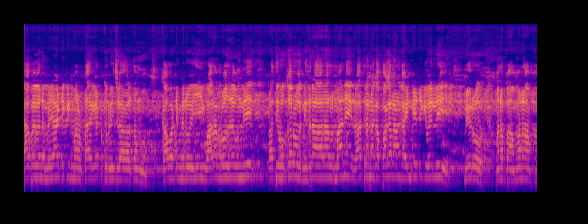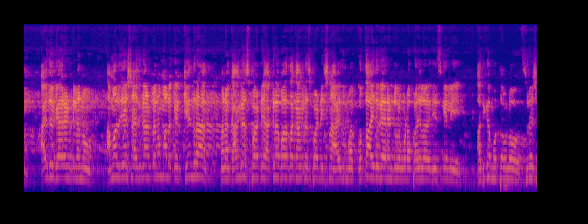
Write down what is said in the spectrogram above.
యాభై వేల మెజార్టీకి మనం టార్గెట్కు రీచ్ కాగలుగుతాము. కాబట్టి మీరు ఈ వారం రోజులే ఉంది. ప్రతి ఒక్కరూ నిద్రాహారాలు మాని రాత్రి అన్నాక పగలనక ఇంటింటికి వెళ్ళి మీరు మన మన ఐదు గ్యారంటీలను అమలు చేసిన ఐదు గంటలను మనకు కేంద్ర మన కాంగ్రెస్ పార్టీ అఖిల భారత కాంగ్రెస్ పార్టీ ఇచ్చిన ఐదు కొత్త ఐదు గ్యారంటీలను కూడా ప్రజలకు తీసుకెళ్ళి అధిక మొత్తంలో సురేష్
